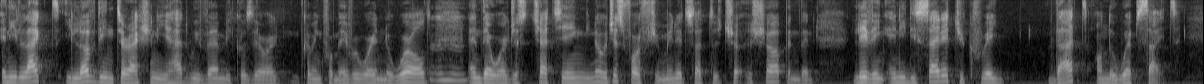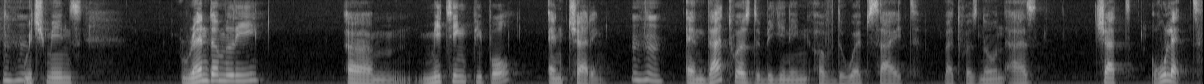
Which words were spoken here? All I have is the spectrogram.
and he liked, he loved the interaction he had with them because they were coming from everywhere in the world, Mm-hmm. and they were just chatting, you know, just for a few minutes at the ch- shop, and then leaving. And he decided to create that on the website, Mm-hmm. which means randomly um, meeting people and chatting. Mm-hmm. And that was the beginning of the website that was known as Chat Roulette.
